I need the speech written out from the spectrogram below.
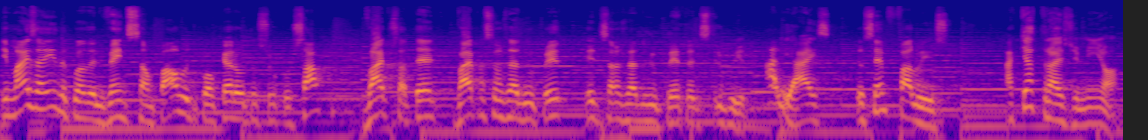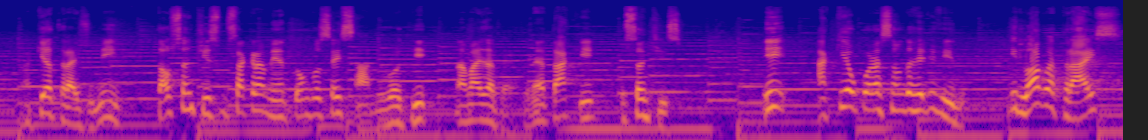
E mais ainda, quando ele vem de São Paulo de qualquer outra sucursal, vai para o satélite, vai para São José do Rio Preto e de São José do Rio Preto é distribuído. Aliás, eu sempre falo isso, Aqui atrás de mim, ó, aqui atrás de mim, está o Santíssimo Sacramento, como vocês sabem. Eu vou aqui na mais aberta, né? Está aqui o Santíssimo. E aqui é o coração da Rede Vida. E logo atrás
